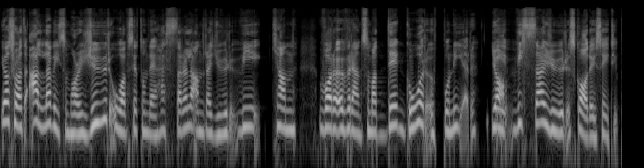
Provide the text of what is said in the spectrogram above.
jag tror att alla vi som har djur, oavsett om det är hästar eller andra djur, vi kan vara överens om att det går upp och ner. Ja. Vissa djur skadar sig typ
